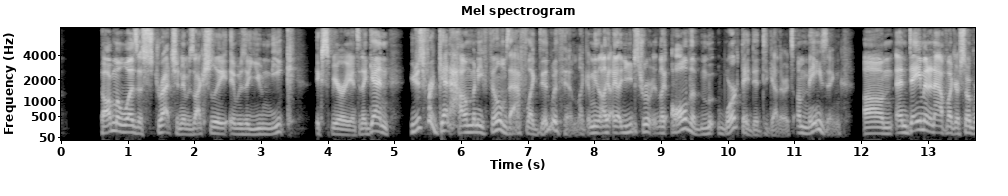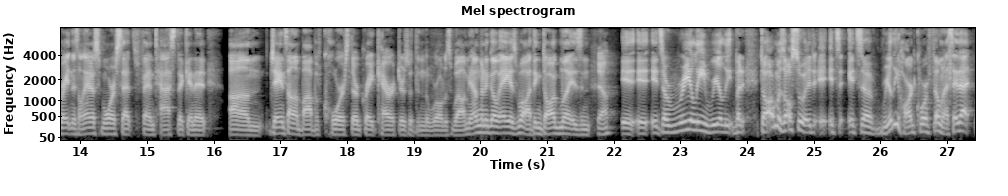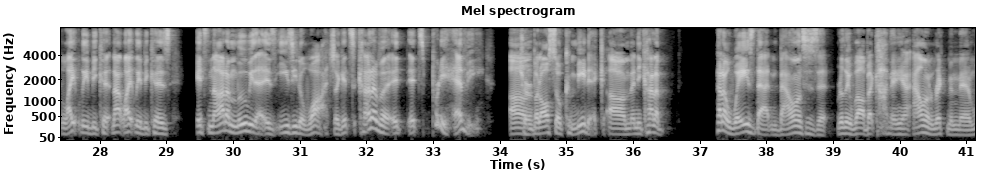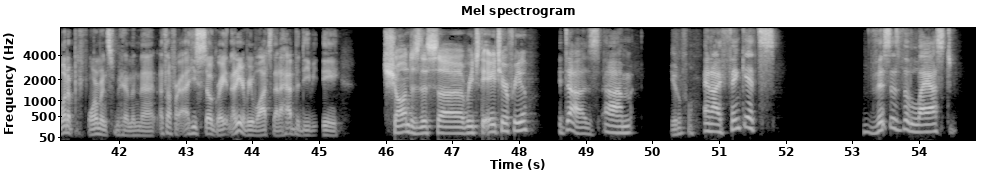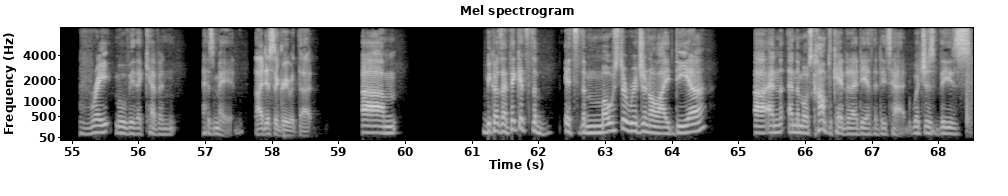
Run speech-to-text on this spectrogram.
Dogma was a stretch, and it was actually it was a unique experience. And again, you just forget how many films Affleck did with him. Like, I mean, like you just like all the work they did together. It's amazing. Um, and Damon and Affleck are so great in this. Alanis Morissette's fantastic in it. Um, Jay and Silent Bob, of course, they're great characters within the world as well. I mean, I'm going to go A as well. I think Dogma is an Yeah. it, it, it's a really really but dogma is also it, it's it's a really hardcore film and i say that lightly because not lightly because it's not a movie that is easy to watch like it's kind of a it, it's pretty heavy um Sure. but also comedic um and he kind of kind of weighs that and balances it really well but god man yeah alan rickman man what a performance from him in that that's not for he's so great and i need to rewatch that i have the dvd Sean, does this uh, reach the A tier for you? It does. Um, Beautiful. and I think it's this is the last great movie that Kevin has made. i disagree with that Um, because I think it's the it's the most original idea, uh, and and the most complicated idea that he's had, which is these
